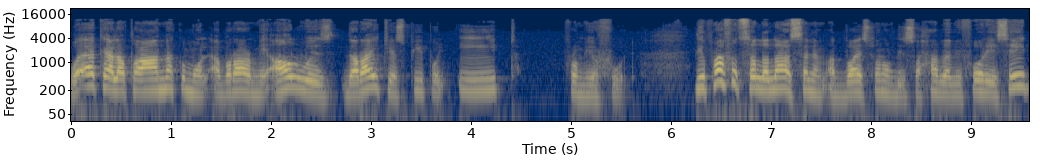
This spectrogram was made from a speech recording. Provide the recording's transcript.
وأكل طعامكم الأبرار. May always the righteous people eat from your food. The Prophet ﷺ advised one of the Sahaba before he said,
